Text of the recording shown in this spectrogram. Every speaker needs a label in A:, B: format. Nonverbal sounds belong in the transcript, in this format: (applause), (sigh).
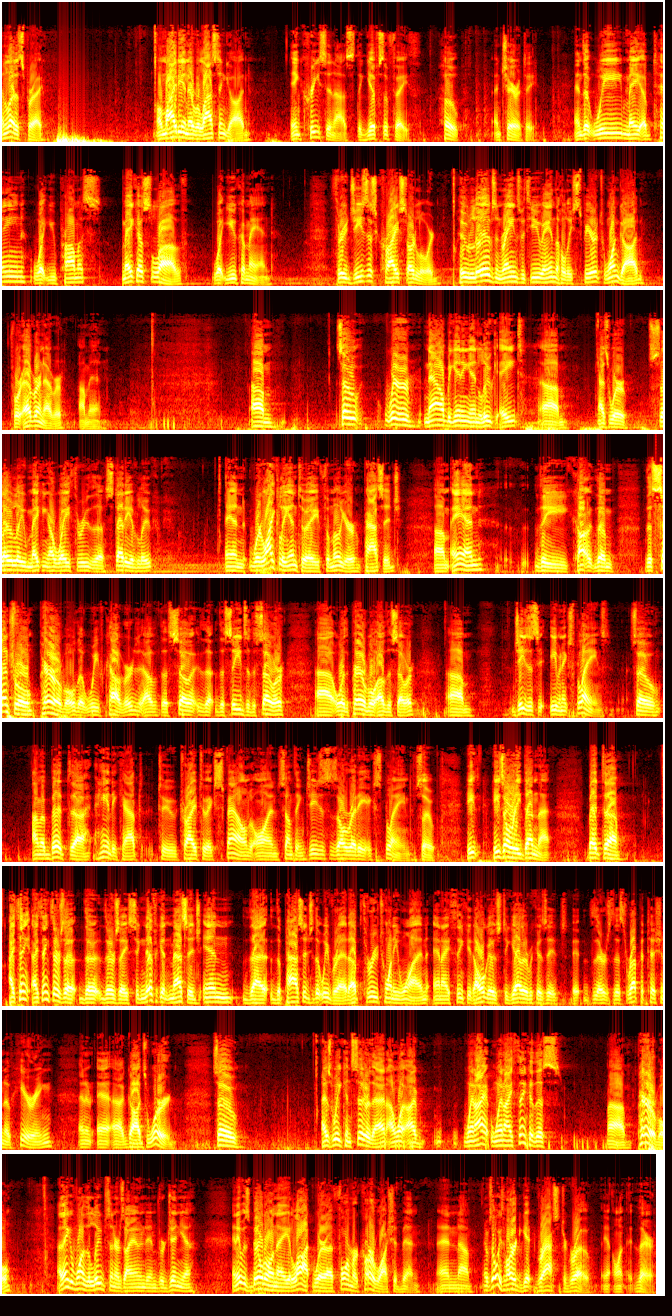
A: And let us pray. Almighty and everlasting God, increase in us the gifts of faith, hope, and charity, and that we may obtain what you promise, make us love what you command. Through Jesus Christ our Lord, who lives and reigns with you and the Holy Spirit, one God, forever and ever. Amen. Um, so we're now beginning in Luke 8 um, as we're slowly making our way through the study of Luke. And we're likely into a familiar passage. Um, and the, the, the central parable that we've covered of the, sow, the, the seeds of the sower, uh, or the parable of the sower, um, Jesus even explains. So I'm a bit uh, handicapped to try to expound on something Jesus has already explained. So he, he's already done that. But uh, I think I think there's a the, there's a significant message in the the passage that we've read up through 21, and I think it all goes together because it, there's this repetition of hearing and uh, uh, God's word. So as we consider that, I want I when I when I think of this uh, parable, I think of one of the lube centers I owned in Virginia, and it was built on a lot where a former car wash had been, and uh, it was always hard to get grass to grow on, there.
